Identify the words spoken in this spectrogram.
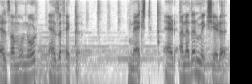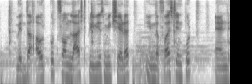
alpha node as a factor. Next, add another mix shader with the output from last previous mix shader in the first input and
